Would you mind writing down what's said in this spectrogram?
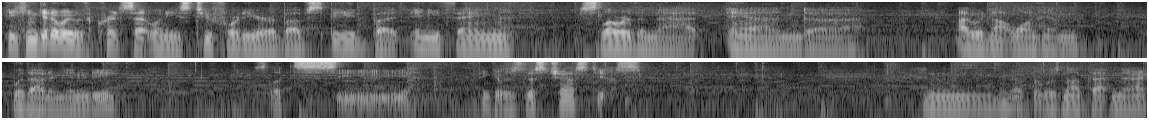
He can get away with crit set when he's 240 or above speed, but anything slower than that and uh, I would not want him without immunity. So let's see. I think it was this chest, yes. And nope, it was not that neck.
